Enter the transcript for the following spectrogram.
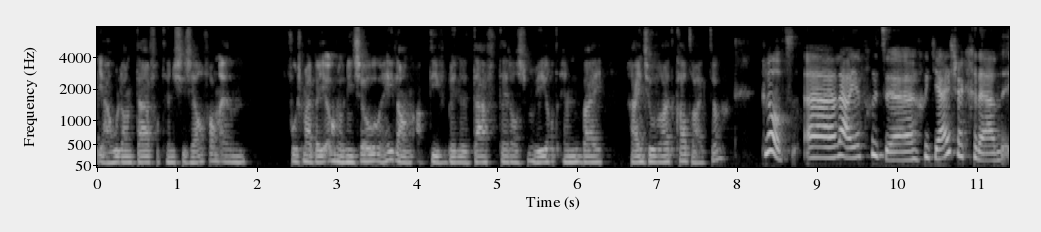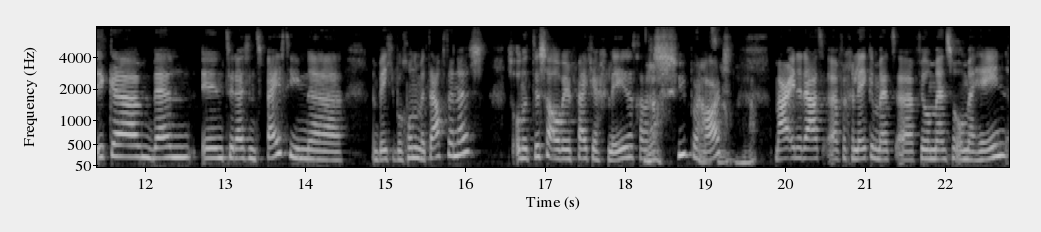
ja, hoe lang tafeltennis je zelf al? En volgens mij ben je ook nog niet zo heel lang actief binnen de tafeltenniswereld en bij Rijnshoever uit Katwijk, toch? Klopt. Uh, nou, je hebt goed, uh, goed je huiswerk gedaan. Ik uh, ben in 2015 een beetje begonnen met tafeltennis. Dus ondertussen alweer vijf jaar geleden. Dat gaat ja, super hard. Ja. Maar inderdaad, vergeleken met veel mensen om me heen,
